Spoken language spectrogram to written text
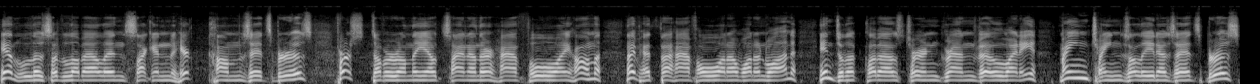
Elusive LaBelle in second. Here comes it's Bruce. First over on the outside, and they're halfway home. They've hit the half one a one and one into the clubhouse turn. Granville Whitey maintains the lead as it's Bruce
